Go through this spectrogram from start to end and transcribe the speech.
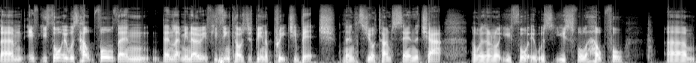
Um, if you thought it was helpful, then then let me know. If you think I was just being a preachy bitch, then it's your time to say in the chat whether or not you thought it was useful or helpful. Um,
